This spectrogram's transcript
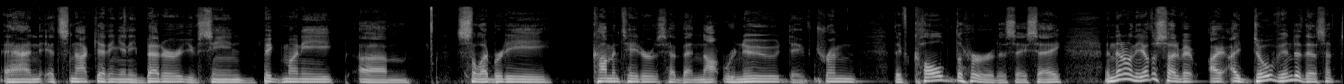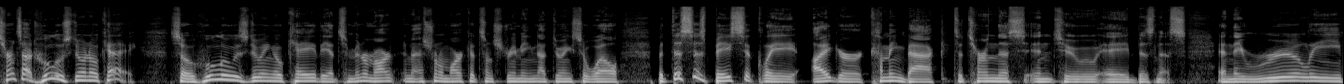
and it's not getting any better. You've seen big money um, celebrity commentators have been not renewed. They've trimmed, they've culled the herd, as they say. And then on the other side of it, I, I dove into this, and it turns out Hulu's doing okay. So Hulu is doing okay. They had some international markets on streaming not doing so well. But this is basically Iger coming back to turn this into a business. And they really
